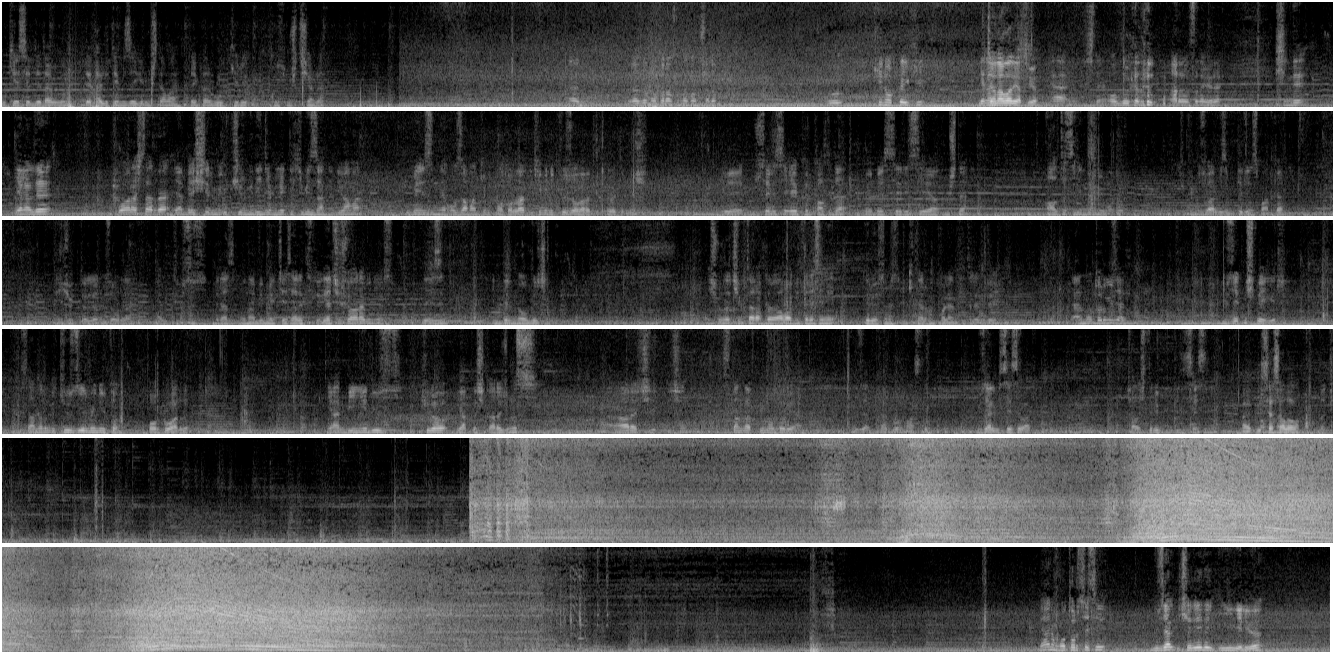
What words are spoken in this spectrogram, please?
bu kesildi. Tabii bunun detaylı temizliğe girmişti ama tekrar bu kiri kusmuş dışarı. Evet. Biraz da motor hakkında konuşalım. Bu 2.2 genel- Canavar yatıyor. ya işte olduğu kadar arabasına göre. Şimdi genelde bu araçlarda ya 520 320 deyince millet 2000 zannediyor ama bu benzinli o zamanki motorlar 2200 olarak üretilmiş. Ve 3 serisi E46'da ve 5 serisi E60'da 6 silindir bir motor. Tüpümüz var bizim Prince marka. Enjektörlerimiz orada. Tabii tüpsüz biraz buna binmek cesaret istiyor. Gerçi şu ara biniyoruz. Benzin indirimli olduğu için. Şurada çift taraflı hava filtresini görüyorsunuz. İki tarafın polen filtreleri. Yani motor güzel. 170 beygir. Sanırım 220 Newton torku vardı. Yani 1700 kilo yaklaşık aracımız. Yani araç için standart bir motor yani. Güzel, performanslı. Güzel bir sesi var. Çalıştırayım mı? Bir sesini. Evet bir ses alalım. Motor sesi güzel, içeriye de iyi geliyor.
